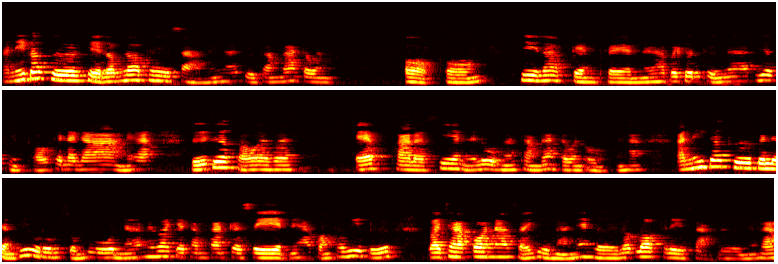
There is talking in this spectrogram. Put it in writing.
อันนี้ก็คือเขตล้อมรอบทะเลสาบนะคะอยู่ทางด้านตะวันออกของที่ราบแกนแพลนนะคะไปจนถึงน้าเทือกหินเขาแคนาดานะคะหรือเทือกเขาแอฟพาราเซียนในโลกนะทางด้านตะวันออกนะคะ อันนี้ก็คือเป็นแหล่งที่อุดมสมบูรณ์นะไม่ว่าจะทำการเกษตรนะคะของทวีปหรือประชากรอาศัยอยู่หนาแน่นเลย รอบๆทะเลสาบเลยนะคะ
